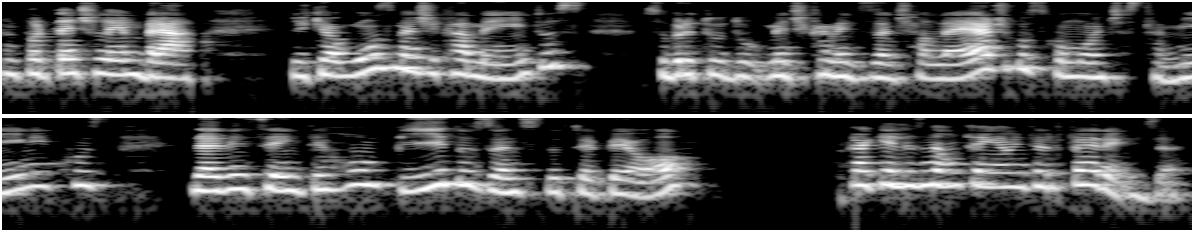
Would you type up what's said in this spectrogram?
Importante lembrar de que alguns medicamentos, sobretudo medicamentos antialérgicos, como antihistamínicos, devem ser interrompidos antes do TPO, para que eles não tenham interferência.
